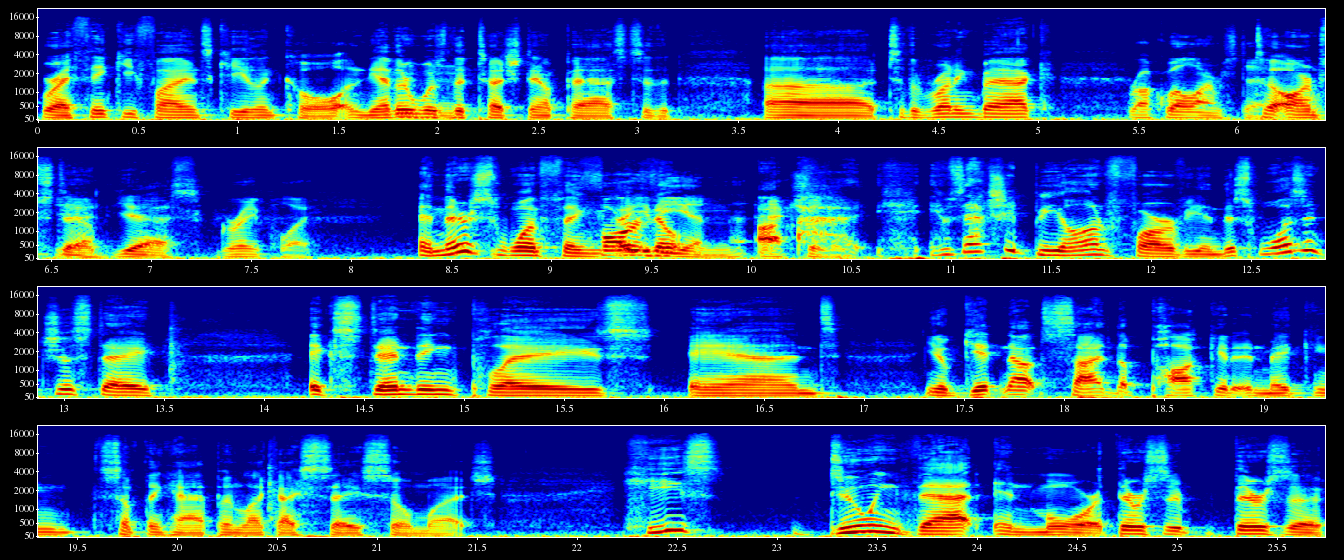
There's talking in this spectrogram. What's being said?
where I think he finds Keelan Cole, and the other was mm-hmm. the touchdown pass to the uh, to the running back Ryquell Armstead. to Armstead. Yeah. Yes, Great play. and there's one thing. uh, you know, Farvian, actually. I- it was actually beyond Farvian. This wasn't just a extending plays and you know getting outside the pocket and making something happen like I say so much. He's doing that and more. There's a there's a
